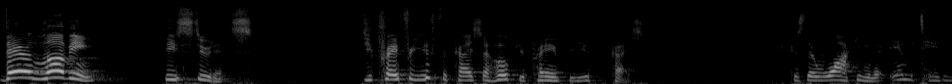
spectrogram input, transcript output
They're loving these students. Do you pray for Youth for Christ? I hope you're praying for Youth for Christ. Because they're walking, and they're imitating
